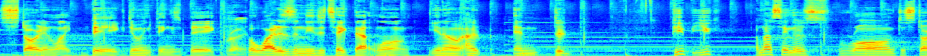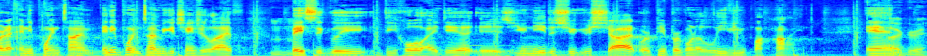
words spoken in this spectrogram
starting like big, doing things big. Right. But why does it need to take that long? You know, I and there, people you I'm not saying there's wrong to start at any point in time. Any point in time you could change your life. Mm-hmm. Basically, the whole idea is you need to shoot your shot or people are going to leave you behind. And I agree.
